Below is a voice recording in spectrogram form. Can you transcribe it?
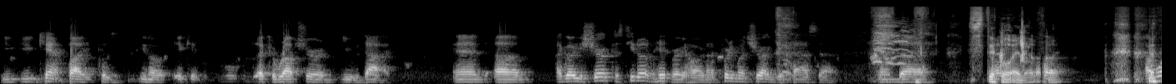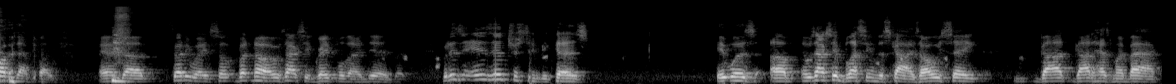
you, you can't fight because, you know, it could, it could rupture and you would die. And um, I go, you sure? Because he doesn't hit very hard. I'm pretty much sure I can get past that. And uh, Still in that fight. I wanted that fight. And uh, so anyway, so but no, I was actually grateful that I did. But but it's, interesting because it was um, it was actually a blessing in disguise. I always say, God God has my back.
